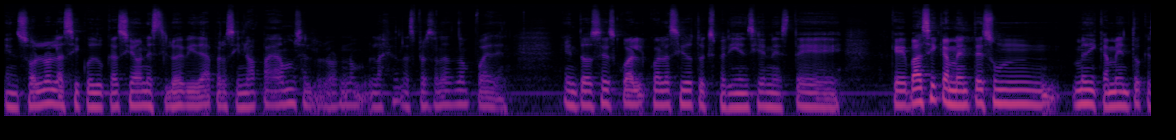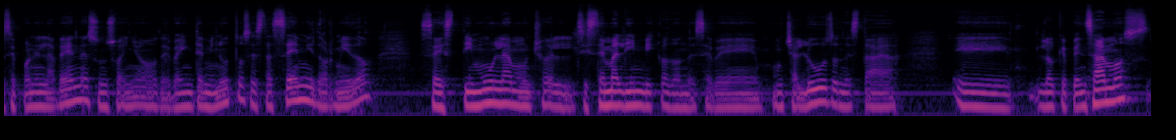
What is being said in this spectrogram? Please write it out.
en solo la psicoeducación, estilo de vida, pero si no apagamos el dolor, las personas no pueden. Entonces, ¿cuál, ¿cuál ha sido tu experiencia en este, que básicamente es un medicamento que se pone en la vena, es un sueño de 20 minutos, está semi dormido, se estimula mucho el sistema límbico donde se ve mucha luz, donde está eh, lo que pensamos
